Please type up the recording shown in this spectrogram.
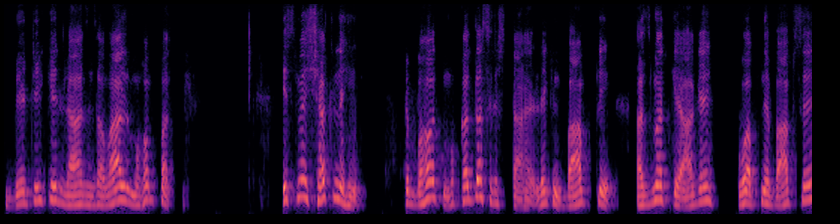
بیٹی کی لازوال محبت۔ اس میں شک نہیں کہ بہت مقدس رشتہ ہے، لیکن باپ کی عظمت کے آگے وہ اپنے باپ سے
